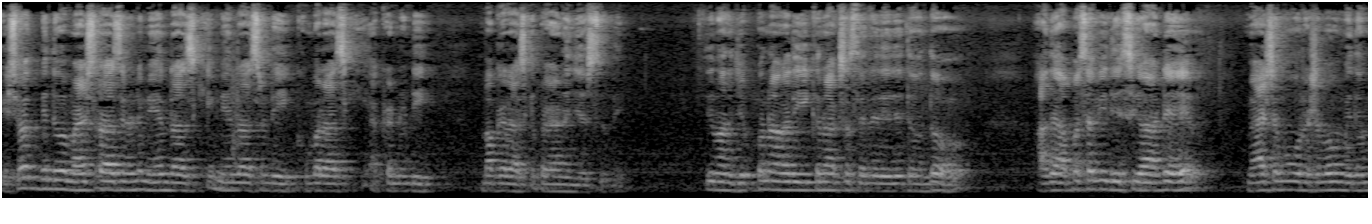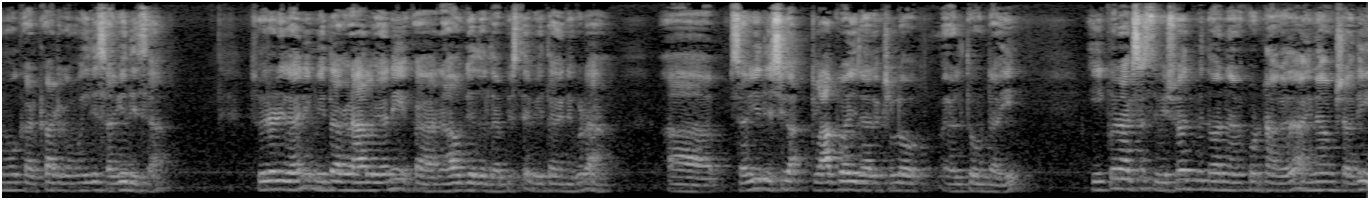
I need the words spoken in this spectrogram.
విశ్వద్బిందువు మేషరాశి నుండి మేన్ రాశికి మేన్ రాశి నుండి కుంభరాశికి అక్కడి నుండి మకర రాశికి ప్రయాణం చేస్తుంది. ఇది మనం చెప్పుకున్నాం కదా ఈకనాక్సెస్ అనేది ఏదైతే ఉందో అది అపసవ్య దిశగా అంటే మేషము వృషభము మిథము కర్కాటకము ఇది సవ్య దిశ. సూర్యుడు కానీ మిగతా గ్రహాలు కానీ ఇక రావుకేతులు తప్పిస్తే మిగతా అన్నీ కూడా ఆ సవ్య దిశగా క్లాక్ వైజ్ డైరెక్షన్లో వెళ్తూ ఉంటాయి. ఈక్వనాక్సెస్ విశ్వద్బిందు అని అనుకుంటున్నాం కదా అయినాంశ అది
